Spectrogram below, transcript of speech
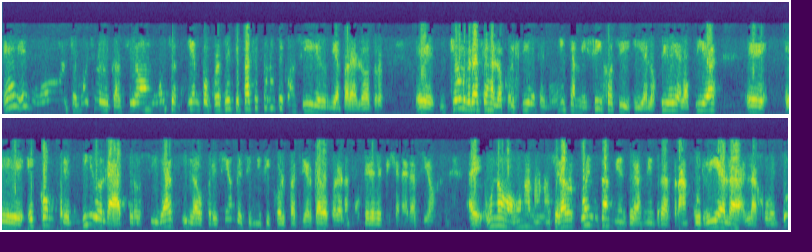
Es, mucho, mucha educación, mucho tiempo, pero es que pasa? Esto no se consigue de un día para el otro. Eh, yo, gracias a los colectivos feministas, mis hijos y, a los pibes y a las pibas, eh, eh, he comprendido la atrocidad y la opresión que significó el patriarcado para las mujeres de mi generación. Eh, uno uno no, no, se daba cuenta mientras mientras transcurría la, la juventud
